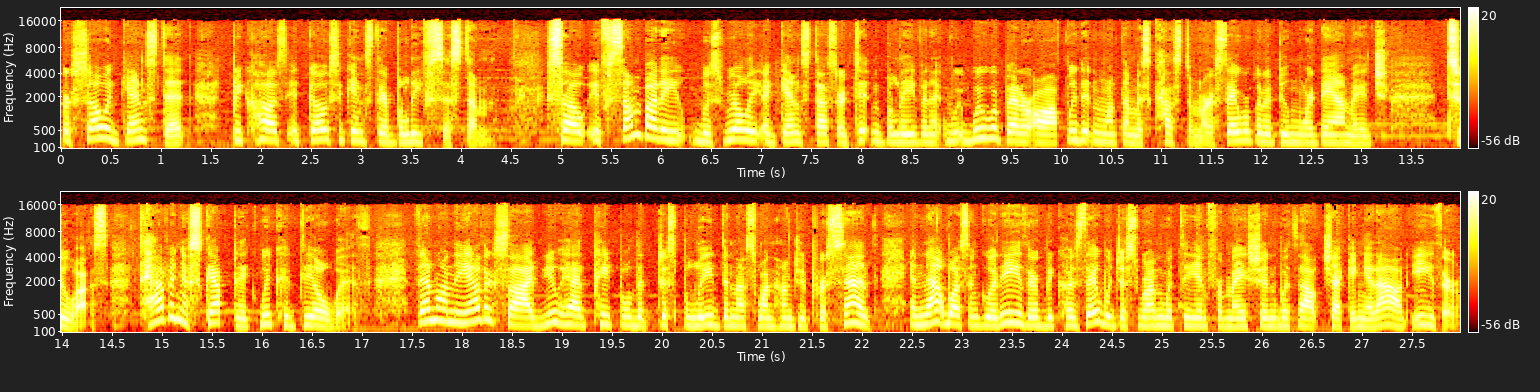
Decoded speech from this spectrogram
are so against it because it goes against their belief system. So if somebody was really against us or didn't believe in it, we, we were better off. We didn't want them as customers. They were going to do more damage to us. Having a skeptic, we could deal with. Then on the other side, you had people that just believed in us 100%, and that wasn't good either because they would just run with the information without checking it out either.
